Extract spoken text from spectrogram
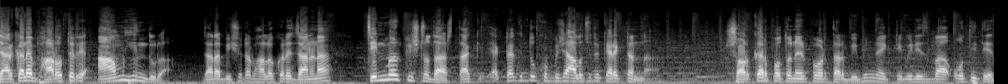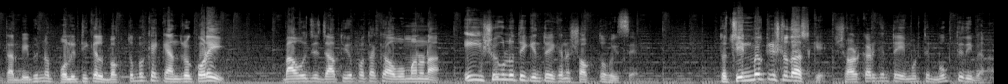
যার কারণে ভারতের আম হিন্দুরা যারা বিষয়টা ভালো করে জানে না, চিন্ময় কৃষ্ণ দাস তা একটা কিন্তু খুব বেশি আলোচিত ক্যারেক্টার না। সরকার পতনের পর তার বিভিন্ন অ্যাক্টিভিটিস বা অতীতে তার বিভিন্ন পলিটিক্যাল বক্তব্যকে কেন্দ্র করেই বা ওই যে জাতীয় পতাকা অবমাননা, এই ইস্যুগুলোতে কিন্তু এখানে শক্ত হয়েছে তো চিন্ময় কৃষ্ণ দাসকে সরকার কিন্তু এই মুহূর্তে মুক্তি দিবে না।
